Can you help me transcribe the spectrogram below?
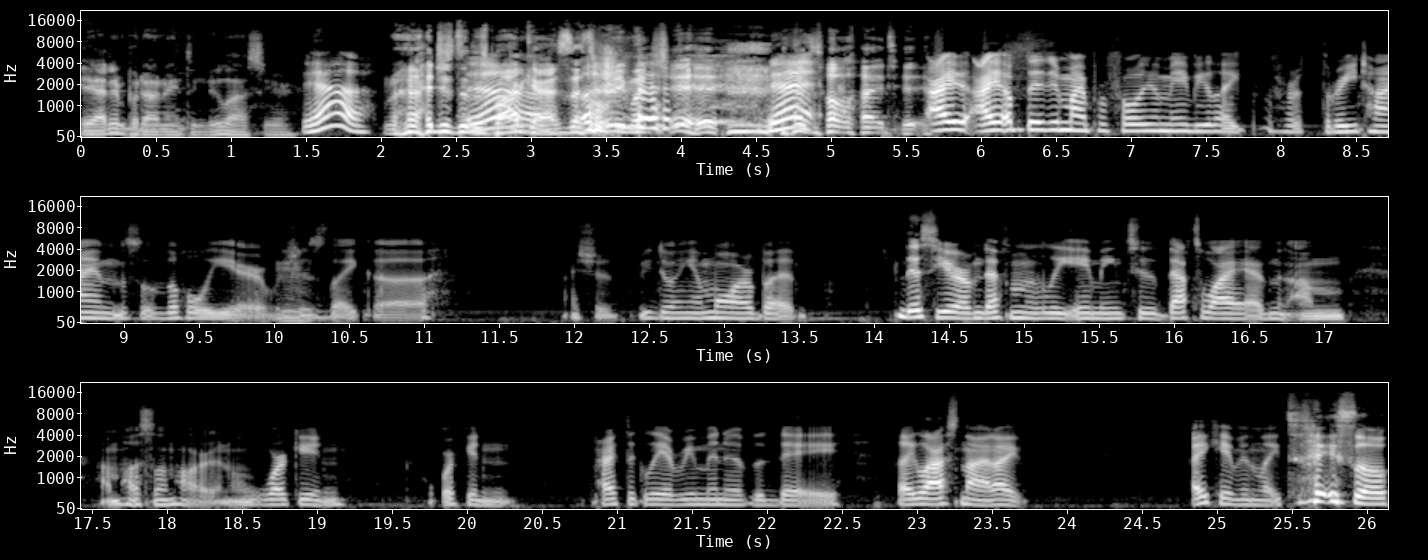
yeah I didn't put out anything new last year yeah. I just did this Yeah. podcast that's pretty much it Yeah. that's all I did I I updated my portfolio maybe like for three times of the whole year, which Mm. is like uh I should be doing it more, but this year I'm definitely aiming to that's why I'm I'm I'm hustling hard and I'm working working practically every minute of the day. Like last night I I came in late today, so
